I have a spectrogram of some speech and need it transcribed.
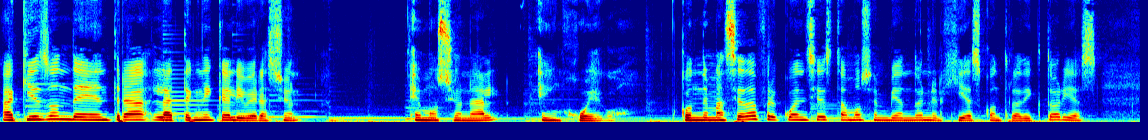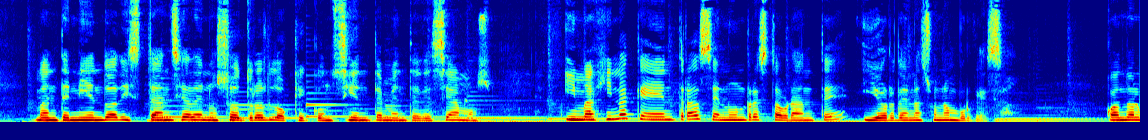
Aquí es donde entra la técnica de liberación emocional en juego. Con demasiada frecuencia estamos enviando energías contradictorias manteniendo a distancia de nosotros lo que conscientemente deseamos. Imagina que entras en un restaurante y ordenas una hamburguesa. Cuando el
